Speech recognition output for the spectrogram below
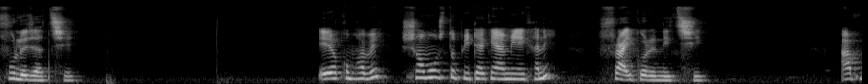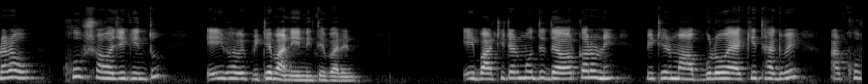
ফুলে যাচ্ছে। এরকমভাবে সমস্ত পিঠাকে আমি এখানে ফ্রাই করে নিচ্ছি। আপনারাও খুব সহজে কিন্তু এইভাবে পিঠে বানিয়ে নিতে পারেন। এই বাটিটার মধ্যে দেওয়ার কারণে পিঠের মাপগুলোও একই থাকবে আর খুব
